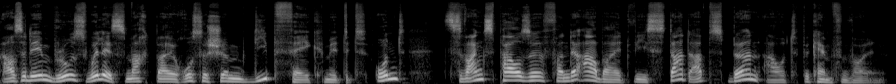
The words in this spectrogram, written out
Außerdem Bruce Willis macht bei russischem Deepfake mit und Zwangspause von der Arbeit, wie Startups Burnout bekämpfen wollen.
